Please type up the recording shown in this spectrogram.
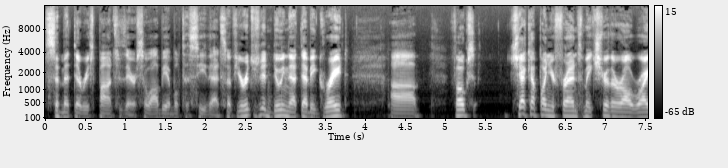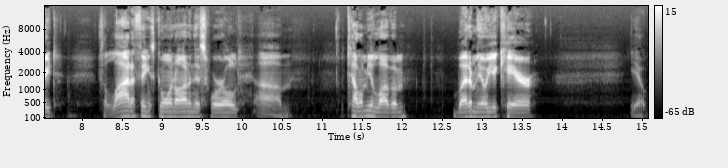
submit their responses there, so I'll be able to see that. So if you're interested in doing that, that'd be great, uh, folks. Check up on your friends, make sure they're all right. There's a lot of things going on in this world. Um, tell them you love them, let them know you care. You know,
